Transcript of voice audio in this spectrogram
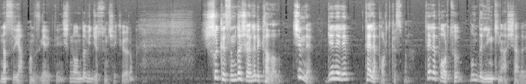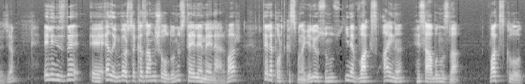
nasıl yapmanız gerektiğini. Şimdi onu da videosunu çekiyorum. Şu kısımda şöyle bir kalalım. Şimdi gelelim teleport kısmına. Teleportu, bunu da linkini aşağıda vereceğim. Elinizde e, Alienverse'e kazanmış olduğunuz TLM'ler var. Teleport kısmına geliyorsunuz. Yine Vax aynı hesabınızla Vax Cloud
